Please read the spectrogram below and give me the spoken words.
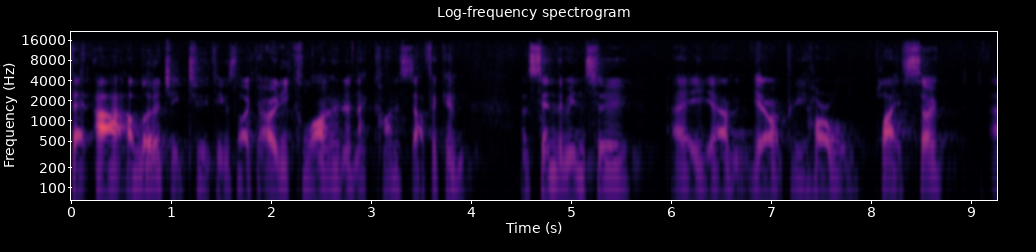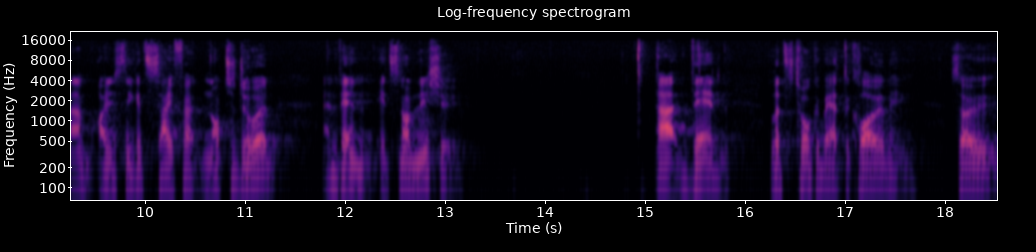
that are allergic to things like eau de cologne and that kind of stuff. It can send them into a, um, you know, a pretty horrible place. So um, I just think it's safer not to do it, and then it's not an issue. Uh, then let's talk about the clothing. So,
